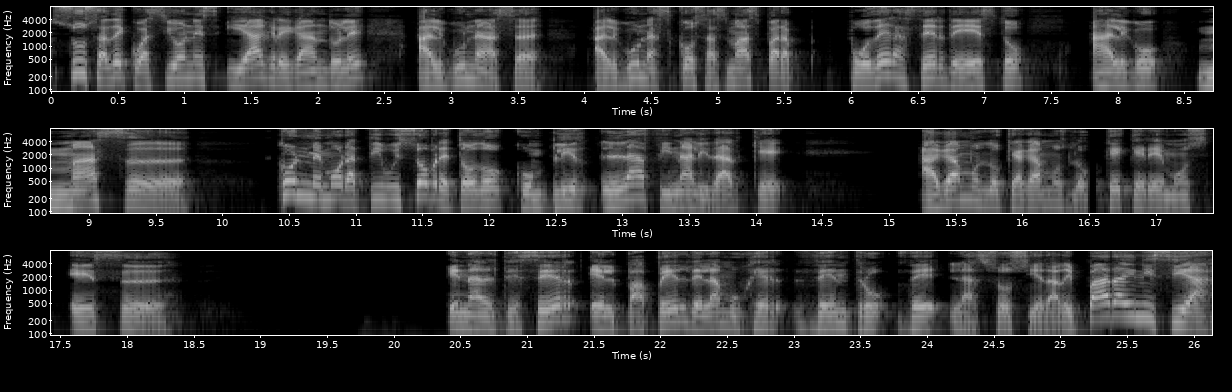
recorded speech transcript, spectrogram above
sus adecuaciones y agregándole algunas algunas cosas más para poder hacer de esto algo más eh, conmemorativo y sobre todo cumplir la finalidad que hagamos lo que hagamos, lo que queremos es eh, enaltecer el papel de la mujer dentro de la sociedad. Y para iniciar,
